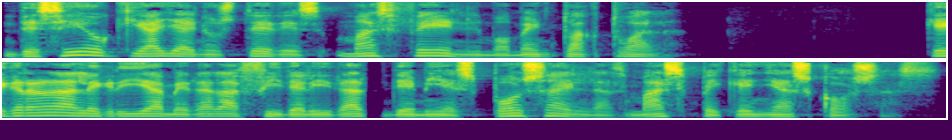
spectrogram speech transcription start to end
Deseo que haya en ustedes más fe en el momento actual. Qué gran alegría me da la fidelidad de mi esposa en las más pequeñas cosas.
